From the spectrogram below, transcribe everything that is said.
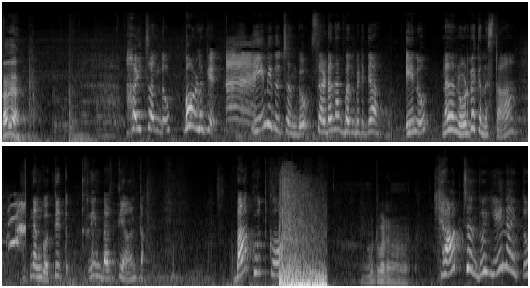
ಕಾವ್ಯ? ಹಾಯ್ ಚಂದು ಬಾ ಒಳಗೆ. ಏನಿದು ಚಂದು? ಸಡನ್ ಆಗಿ ಬಂದ್ಬಿಟ್ಟಿದ್ಯಾ? ಏನು? ನನ್ನ ನೋಡ್ಬೇಕನ್ನಿಸ್ತಾ? ನಂಗೆ ಗೊತ್ತಿತ್ತು. ನೀನು ಬರ್ತೀಯಾ ಅಂತ. ಬಾ ಕೂತ್ಕೋ. ಮುಟ್ಬೇಡ ನಾನು. ಯಾಕೆ ಚಂದು? ಏನಾಯ್ತು?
